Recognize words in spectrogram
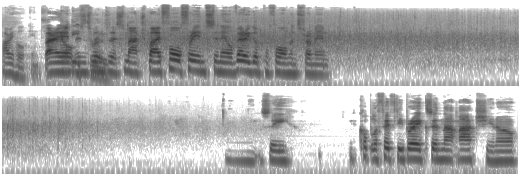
Barry Hawkins. Barry And Hawkins wins this match by four frames to nil. Very good performance from him. See a couple of 50 breaks in that match, you know.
